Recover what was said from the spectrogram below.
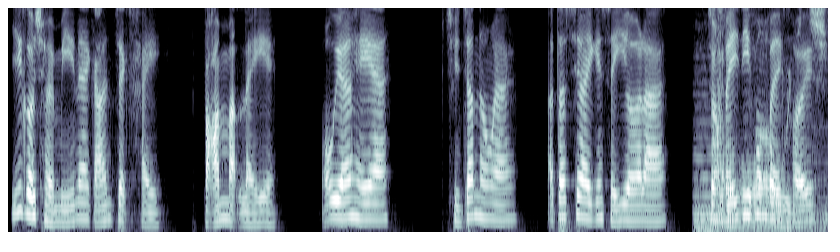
呢个场面咧简直系反物理嘅，冇氧气啊，全真空啊，阿特斯拉已经死咗啦。仲俾啲风俾佢吓？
